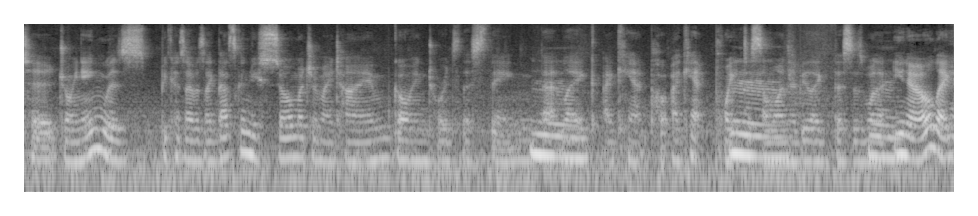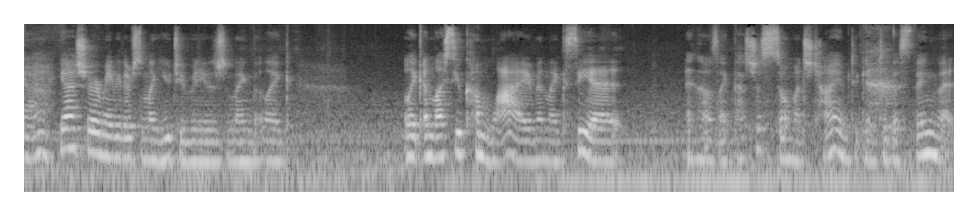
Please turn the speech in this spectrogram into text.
to joining was because I was like, that's gonna be so much of my time going towards this thing that Mm. like I can't po- I can't point to Mm. someone and be like, this is what Mm. you know, like Yeah. yeah, sure, maybe there's some like YouTube videos or something, but like like unless you come live and like see it and i was like that's just so much time to give to this thing that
